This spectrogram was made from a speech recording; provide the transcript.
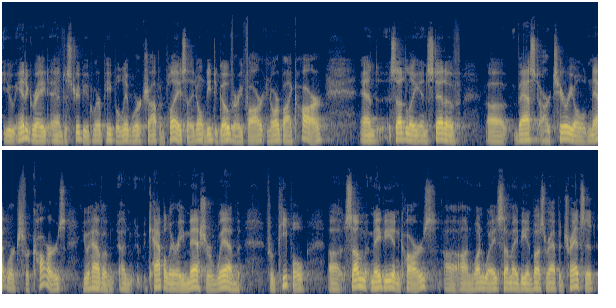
you integrate and distribute where people live, work, shop, and play, so they don't need to go very far, nor by car. And suddenly, instead of uh, vast arterial networks for cars, you have a, a capillary mesh or web for people. Uh, some may be in cars uh, on one way, some may be in bus rapid transit.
